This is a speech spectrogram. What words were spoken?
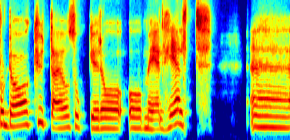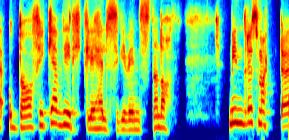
For da kutta jeg jo sukker og, og mel helt. Eh, og da fikk jeg virkelig helsegevinstene, da. Mindre smerte.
